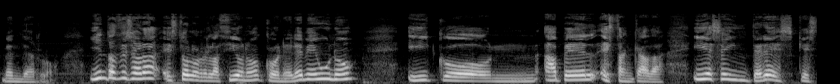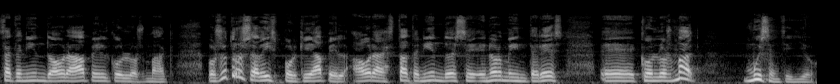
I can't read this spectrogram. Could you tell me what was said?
venderlo. Y entonces ahora esto lo relaciono con el M1 y con Apple estancada. Y ese interés que está teniendo ahora Apple con los Mac. ¿Vosotros sabéis por qué Apple ahora está teniendo ese enorme interés eh, con los Mac? Muy sencillo.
